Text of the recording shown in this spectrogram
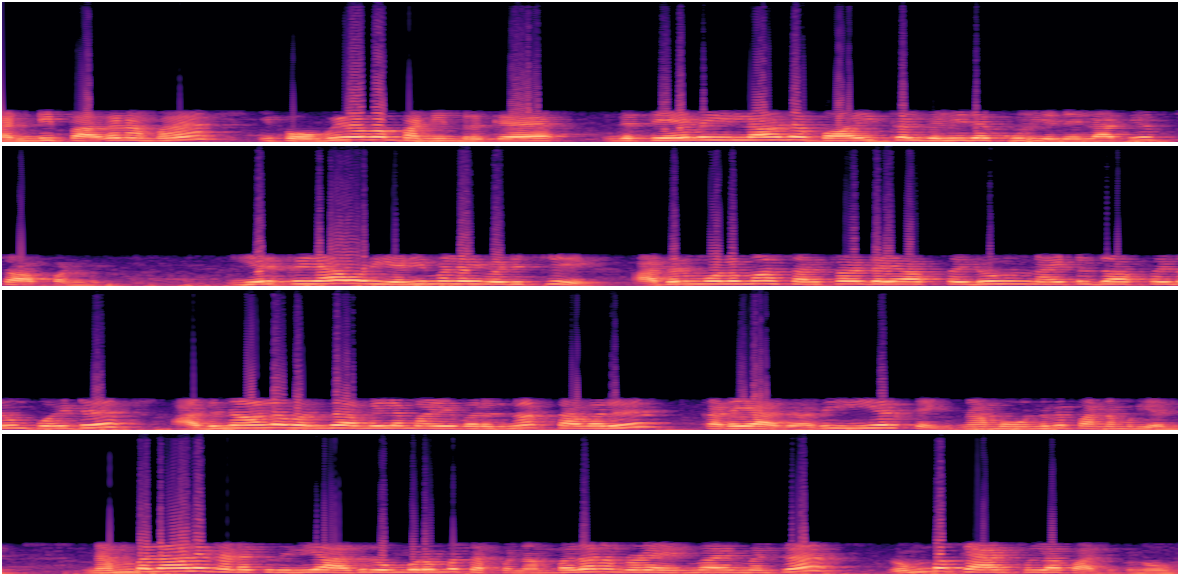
கண்டிப்பாக நம்ம இப்போ உபயோகம் பண்ணிட்டு இருக்க இந்த தேவையில்லாத வாயுக்கள் வெளியிடக்கூடியது எல்லாத்தையும் ஸ்டாப் பண்ணணும். இயற்கையா ஒரு எரிமலை வெடிச்சு அதன் மூலமா சல்பர் டை ஆக்சைடும் நைட்ரஜன் ஆக்சைடும் போயிட்டு அதனால வந்து அமிலமழை வருதுன்னா தவறு கிடையாது. அது இயற்கை. நாம ஒண்ணுமே பண்ண முடியாது. நம்மளால நடக்குது இல்லையா? அது ரொம்ப ரொம்ப தப்பு. நம்ம தான் நம்மளோட என்வாயன்மெண்ட்டை ரொம்ப கேர்ஃபுல்லா பாத்துக்கணும்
